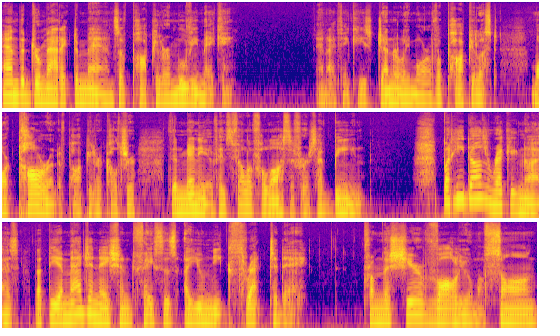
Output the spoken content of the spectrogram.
and the dramatic demands of popular movie making. And I think he's generally more of a populist, more tolerant of popular culture than many of his fellow philosophers have been. But he does recognize that the imagination faces a unique threat today. From the sheer volume of song,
